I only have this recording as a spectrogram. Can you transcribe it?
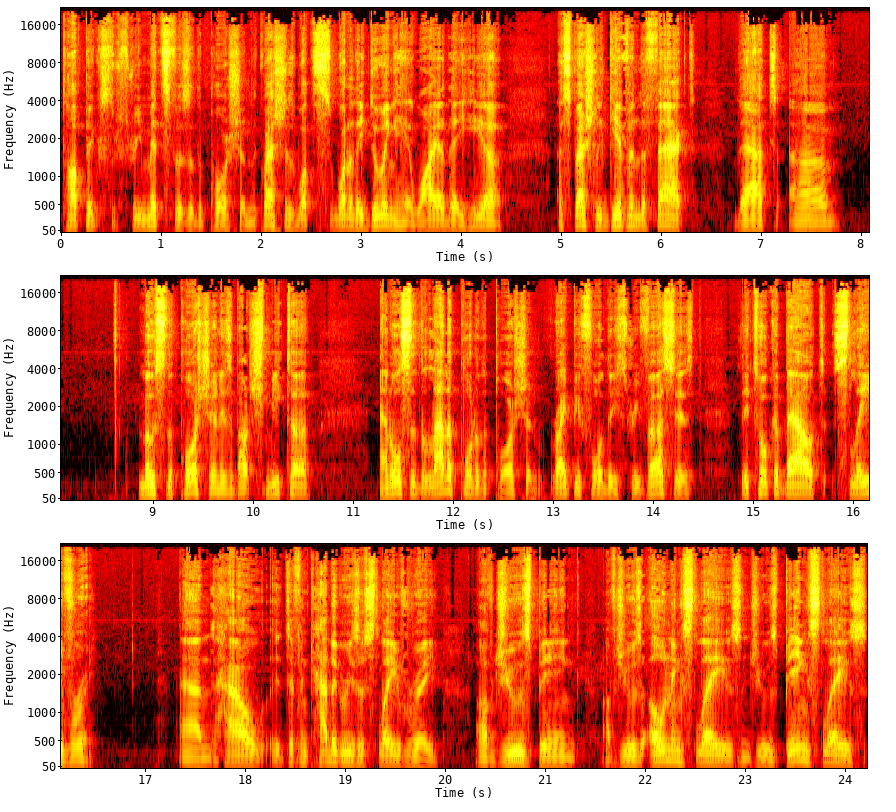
topics, the three mitzvahs of the portion. The question is, what's what are they doing here? Why are they here? Especially given the fact that um, most of the portion is about Shemitah, and also the latter part of the portion, right before these three verses, they talk about slavery and how different categories of slavery, of Jews being, of Jews owning slaves and Jews being slaves.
